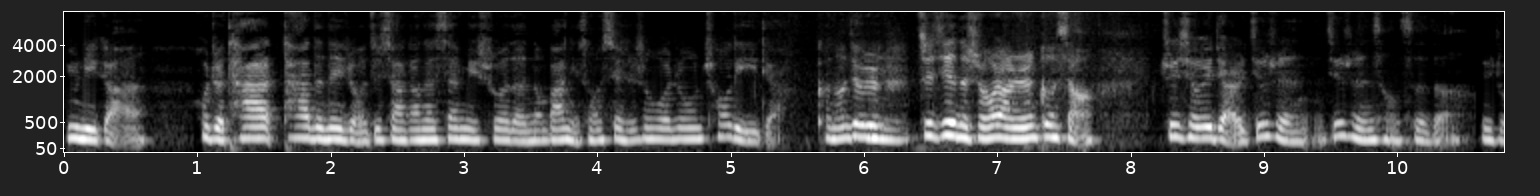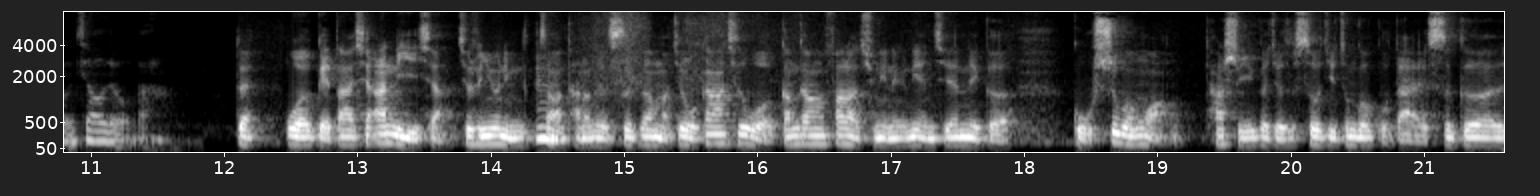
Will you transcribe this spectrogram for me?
韵律感，或者他他的那种，就像刚才 Sammy 说的，能把你从现实生活中抽离一点，可能就是最近的时候让人更想追求一点精神精神层次的那种交流吧。对我给大家先安利一下，就是因为你们正好谈到这个诗歌嘛，就我刚刚其实我刚刚发到群里那个链接，那个古诗文网。它是一个就是收集中国古代诗歌，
